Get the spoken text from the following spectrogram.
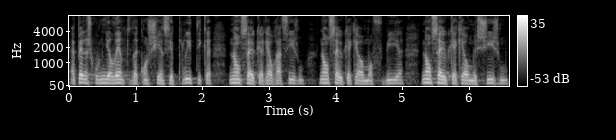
apenas com a minha lente da consciência política, não sei o que é que é o racismo, não sei o que é que é a homofobia, não sei o que é que é o machismo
